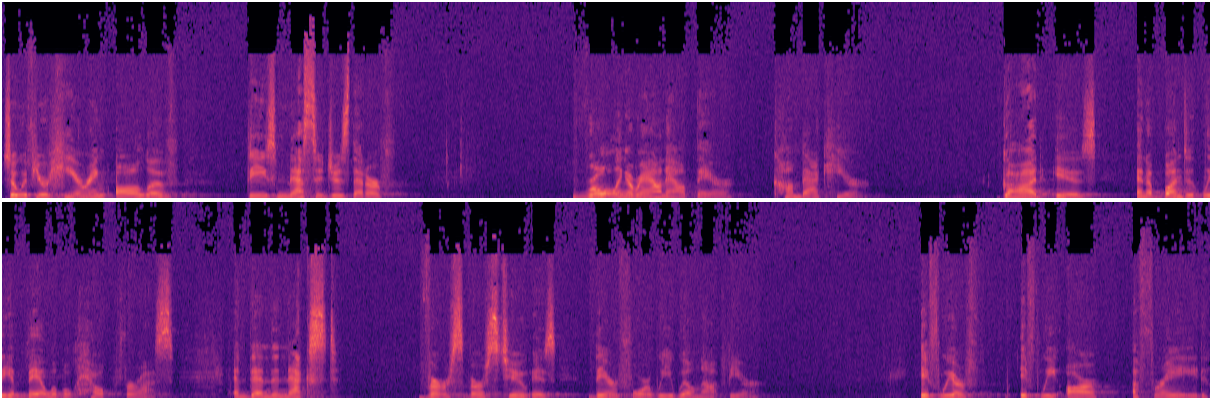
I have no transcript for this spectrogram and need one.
So if you're hearing all of these messages that are rolling around out there, come back here. God is an abundantly available help for us. And then the next verse, verse 2, is Therefore we will not fear. If we are, if we are afraid,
